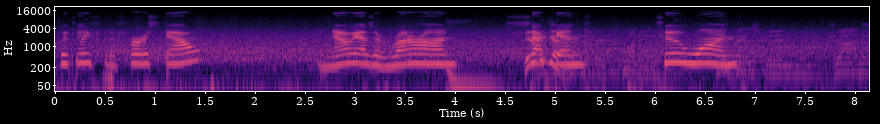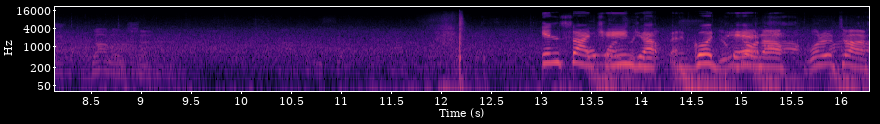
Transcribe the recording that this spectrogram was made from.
Quickly for the first out. And now he has a runner on Here we go. second, Number 20, 2 1. baseman, Josh Donaldson. Inside changeup and a good Here we go now. One at a time.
